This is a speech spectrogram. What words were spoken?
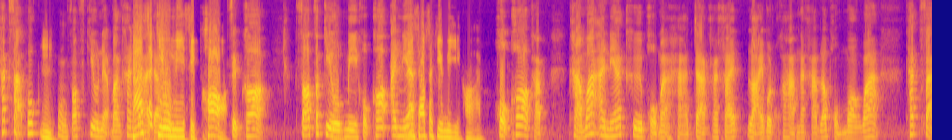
ทักษะพวกอืมของ soft skill เนี่ย บางท่านก็ร์ดอาจจะ hard skill มีสิบข้อสิบข้อ soft skill มีหกข้อ อันเนี้ยและ soft skill มีกี่ข้อครับหกข้อครับ ถามว่าอันเนี้ยคือผมอะหาจากคล้ายๆหลายบทความนะครับ แล้วผมมองว่าทักษะ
